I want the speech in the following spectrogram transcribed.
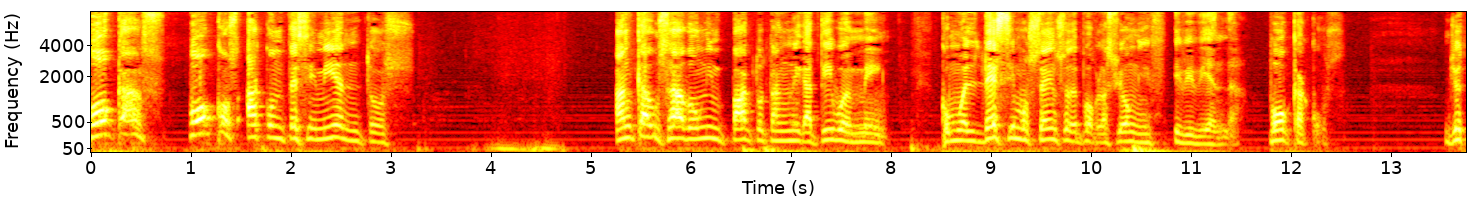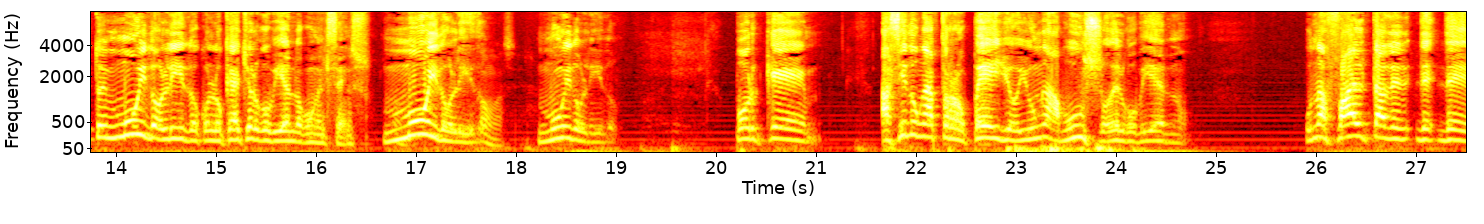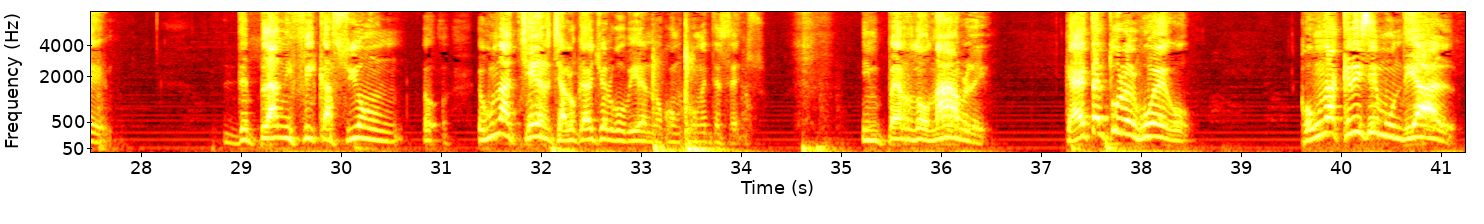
pocas, pocos acontecimientos han causado un impacto tan negativo en mí como el décimo censo de población y, y vivienda. Poca cosa. Yo estoy muy dolido con lo que ha hecho el gobierno con el censo. Muy dolido. Muy dolido. Porque ha sido un atropello y un abuso del gobierno. Una falta de, de, de, planificación. Es una chercha lo que ha hecho el gobierno con, con este censo. Imperdonable. Que a esta altura del juego, con una crisis mundial,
